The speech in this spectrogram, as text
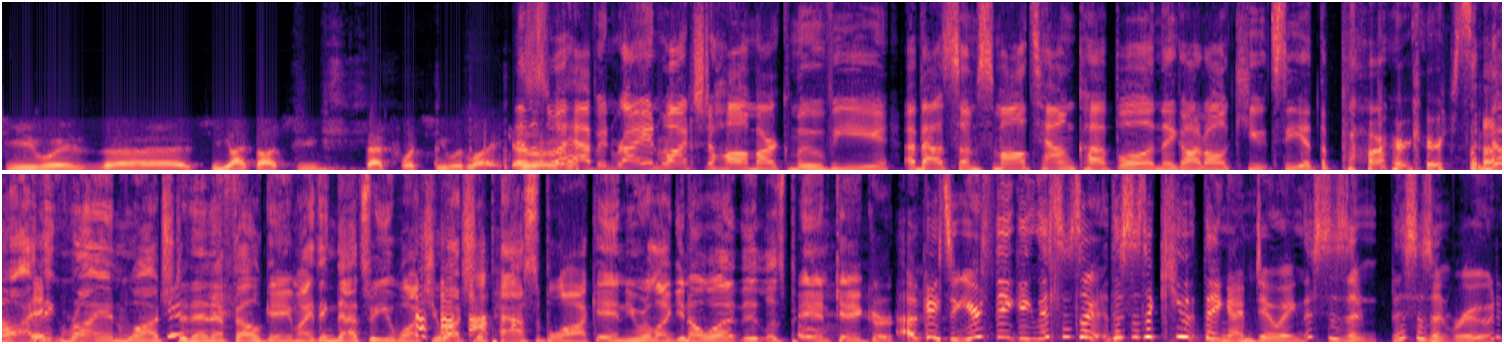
she was. Uh, she. I thought she. That's what she would like. This is don't what happened. Ryan watched a Hallmark movie about some small town couple and they got all cutesy at the park or something. No, I think Ryan watched an NFL game. I think that's what you watched. You watched the pass block, and you were like, you know what? Let's pancake her. Okay, so you're thinking this is a this is a cute thing I'm doing. This isn't this isn't rude.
